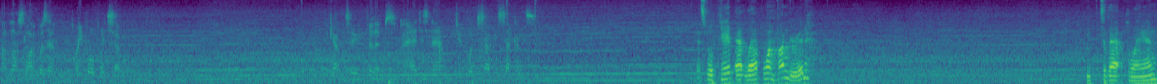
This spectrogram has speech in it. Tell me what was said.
That last lap was a 24.7. The gap to Phillips ahead is now 2.7 seconds. Pit at lap 100. Keep to that plan.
